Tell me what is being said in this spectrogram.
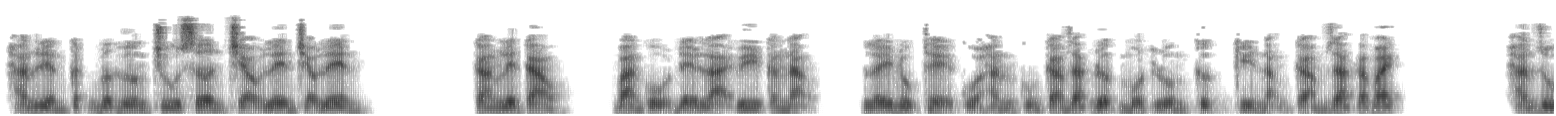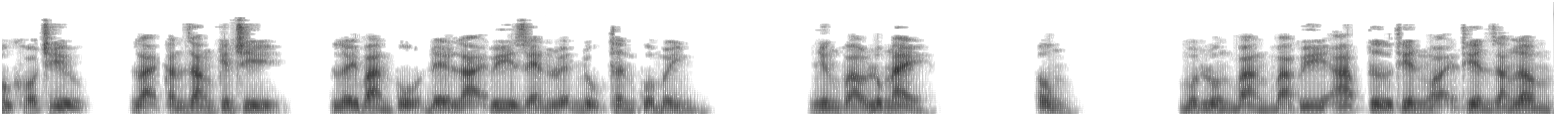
hắn liền cất bước hướng chu sơn trèo lên trèo lên. Càng lên cao, bàn cổ để lại uy càng nặng, lấy nhục thể của hắn cũng cảm giác được một luồng cực kỳ nặng cảm giác áp bách. Hắn dù khó chịu, lại cắn răng kiên trì, lấy bàn cổ để lại uy rèn luyện nhục thân của mình. Nhưng vào lúc này, ông, một luồng bàng bạc uy áp từ thiên ngoại thiên giáng lâm,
